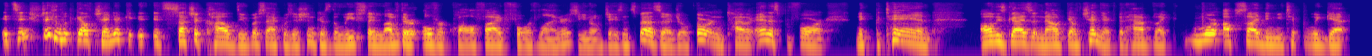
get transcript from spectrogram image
it's interesting with Galchenyuk. It's such a Kyle Dubas acquisition because the Leafs they love their overqualified fourth liners. You know, Jason Spezza, Joe Thornton, Tyler Ennis before, Nic Petan, all these guys and now Galchenyuk that have like more upside than you typically get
